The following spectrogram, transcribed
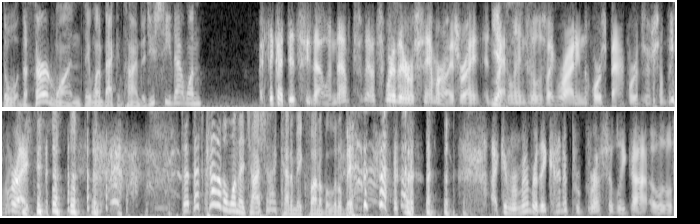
the the third one they went back in time. Did you see that one? I think I did see that one. That's that's where there were samurais, right? And Yes. Michelangelo was like riding the horse backwards or something. like. Right. that, that's kind of the one that Josh and I kind of make fun of a little bit. I can remember they kind of progressively got a little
